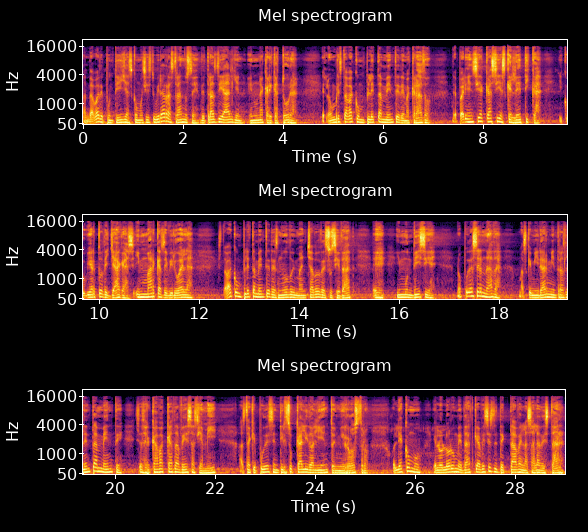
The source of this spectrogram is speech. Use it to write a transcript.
Andaba de puntillas como si estuviera arrastrándose detrás de alguien en una caricatura. El hombre estaba completamente demacrado, de apariencia casi esquelética y cubierto de llagas y marcas de viruela. Estaba completamente desnudo y manchado de suciedad e inmundicie. No pude hacer nada más que mirar mientras lentamente se acercaba cada vez hacia mí, hasta que pude sentir su cálido aliento en mi rostro. Olía como el olor humedad que a veces detectaba en la sala de estar.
